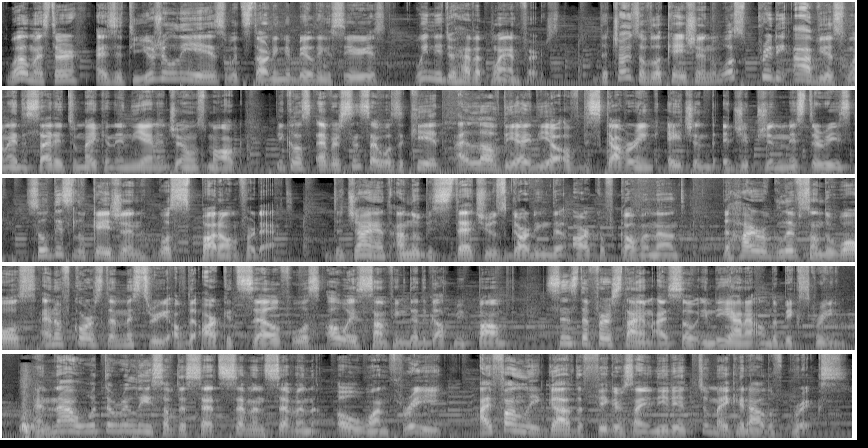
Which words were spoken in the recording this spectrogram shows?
Well, Master, as it usually is with starting a building series, we need to have a plan first. The choice of location was pretty obvious when I decided to make an Indiana Jones MOC, because ever since I was a kid I loved the idea of discovering ancient Egyptian mysteries, so this location was spot on for that. The giant Anubis statues guarding the Ark of Covenant the hieroglyphs on the walls, and of course the mystery of the Ark itself was always something that got me pumped since the first time I saw Indiana on the big screen. And now with the release of the set 77013, I finally got the figures I needed to make it out of bricks.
